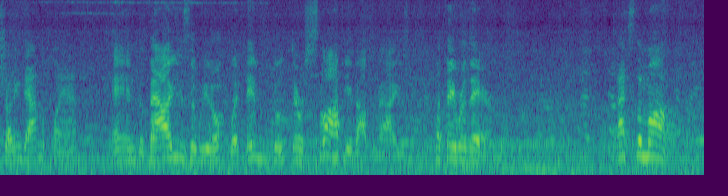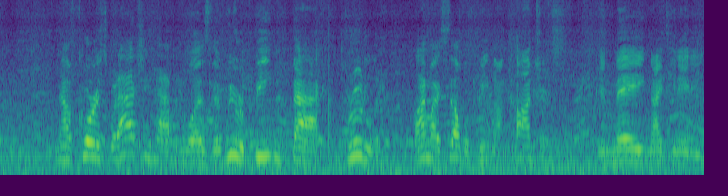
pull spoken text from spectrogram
shutting down the plant, and the values that we don't, they, they were sloppy about the values, but they were there. That's the model. Now, of course, what actually happened was that we were beaten back brutally. I myself was beaten unconscious in May 1980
